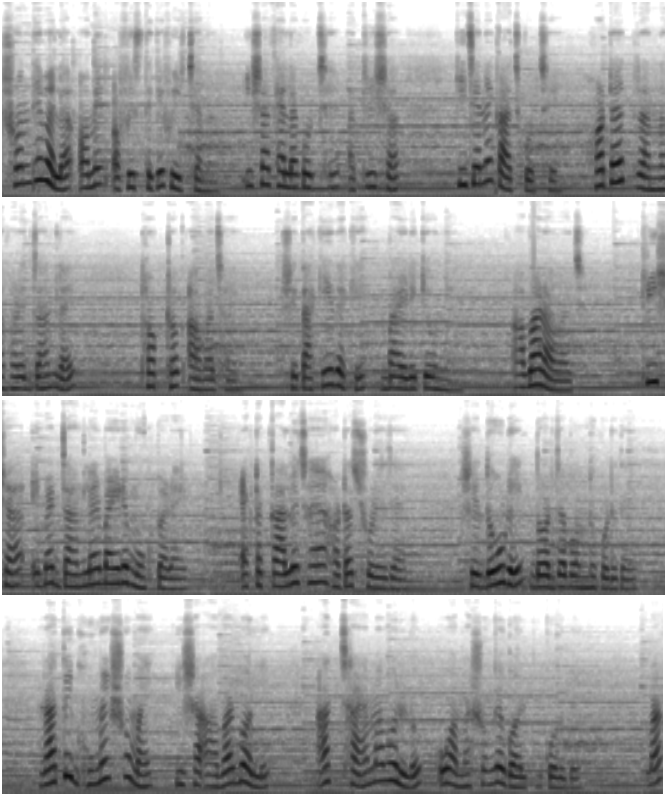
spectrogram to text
সন্ধেবেলা অমিত অফিস থেকে ফিরছে না। ঈশা খেলা করছে আর তৃষা কিচেনে কাজ করছে। হঠাৎ রান্নাঘরের জানলায় ঠক ঠক আওয়াজ হয়। সে তাকিয়ে দেখে বাইরে কেউ নেই। আবার আওয়াজ। তৃষা এবার জানলার বাইরে মুখ বাড়ায়। একটা কালো ছায়া হঠাৎ সরে যায়। সে দৌড়ে দরজা বন্ধ করে দেয়। রাতে ঘুমের সময় ঈশা আবার বলে, আজ ছায়ামা বলল ও আমার সঙ্গে গল্প করবে। মা,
